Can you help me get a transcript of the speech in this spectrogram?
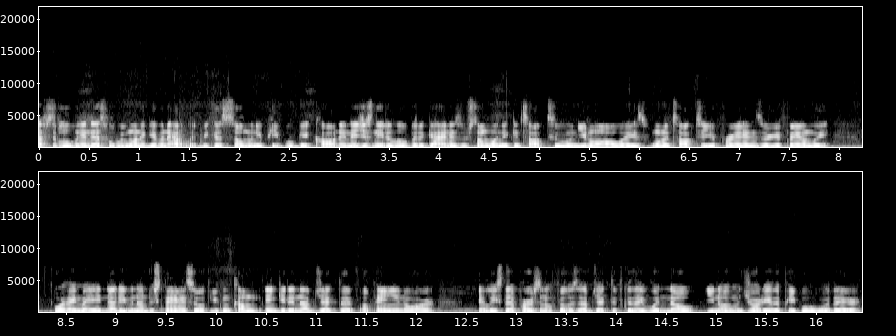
absolutely, and that's what we want to give an outlet because so many people get caught and they just need a little bit of guidance or someone they can talk to, and you don't always want to talk to your friends or your family, or they may not even understand. So if you can come and get an objective opinion, or at least that person will feel as objective because they wouldn't know, you know, the majority of the people who were there.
